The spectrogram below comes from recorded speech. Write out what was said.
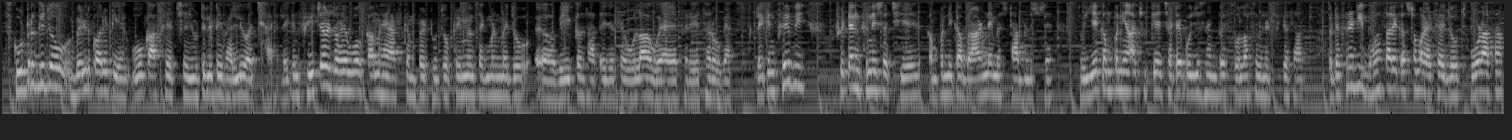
स्कूटर की जो बिल्ड क्वालिटी है, वो काफ़ी अच्छी है यूटिलिटी वैल्यू अच्छा है, लेकिन फीचर जो है वो कम है एज़ कंपेयर टू जो प्रीमियम सेगमेंट में जो व्हीकल्स आते हैं, जैसे ओला हो गया या फिर एथर हो गया। लेकिन फिर भी फिट एंड फिनिश अच्छी है कंपनी का ब्रांड नेम स्टैब्लिश्ड है। तो ये कंपनी आ चुकी है छठे पोजीशन पे 1600 यूनिट्स के साथ। तो डेफिनेटली बहुत सारे कस्टमर ऐसे हैं जो थोड़ा सा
